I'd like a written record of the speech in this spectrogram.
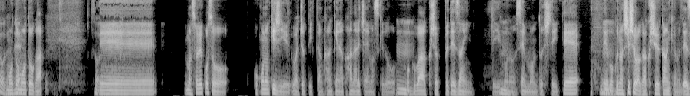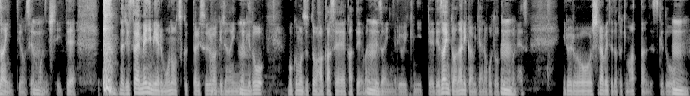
もともとが。ねで、まあ、それこそ、ここの記事はちょっと一旦関係なく離れちゃいますけど、うん僕ワークショップデザインっていうものを専門としていて、で、うん。僕の師匠は学習環境のデザインっていうのを専門にしていて、で実際目に見えるものを作ったりするわけじゃないんだけど、僕もずっと博士課程までデザインの領域に行って、デザインとは何かみたいなことを結構ね、いろいろ調べてた時もあったんですけど、うん。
